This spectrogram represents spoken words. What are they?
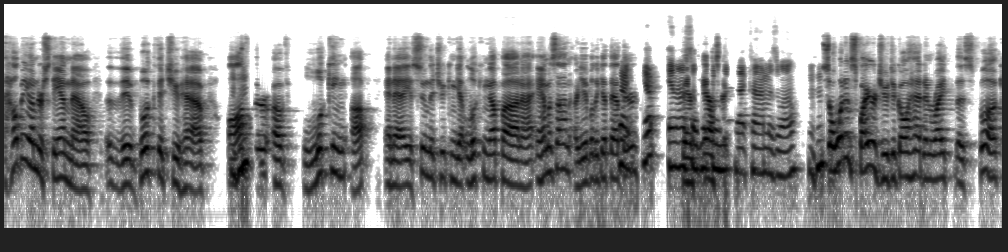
help me understand now the book that you have mm-hmm. author of looking up and I assume that you can get looking up on uh, Amazon. Are you able to get that right. there? Yep. And also lookingup.com as well. Mm-hmm. So, what inspired you to go ahead and write this book?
